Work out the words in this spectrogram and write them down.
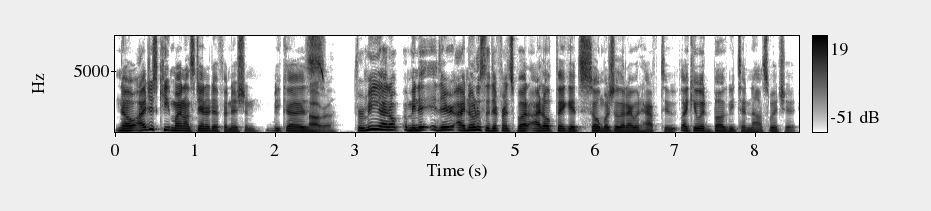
No, I just keep mine on standard definition because Oh, really? for me, I don't. I mean, it, there I notice the difference, but I don't think it's so much so that I would have to like. It would bug me to not switch it.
